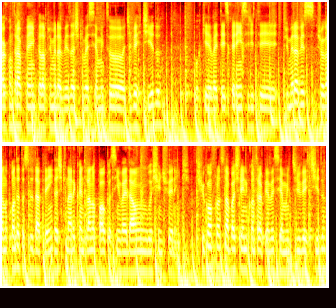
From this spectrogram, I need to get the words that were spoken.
Jogar contra a PEN pela primeira vez acho que vai ser muito divertido porque vai ter a experiência de ter primeira vez jogando contra a torcida da PEN. Acho que na hora que eu entrar no palco assim vai dar um gostinho diferente. Acho que o confronto na bot lane contra a PEN vai ser muito divertido,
